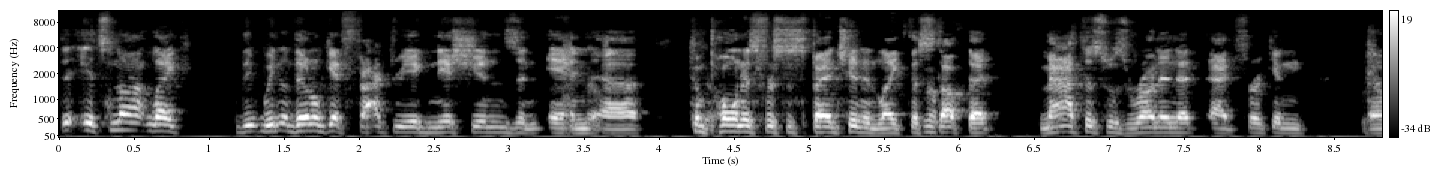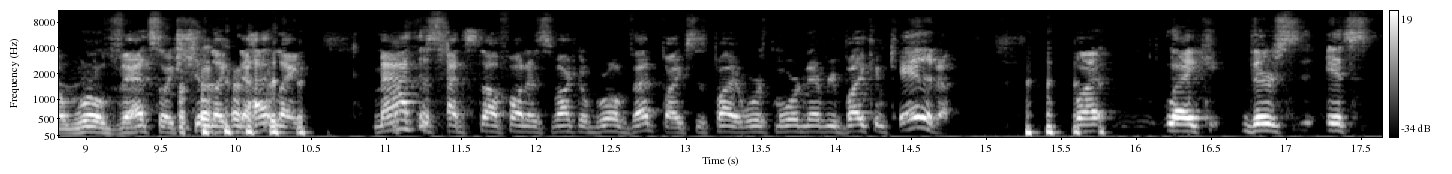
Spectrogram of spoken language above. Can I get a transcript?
it's not like they, we don't, they don't get factory ignitions and and No. uh, components for suspension and like the No. stuff that Matthes was running at at freaking uh, World Vets like shit like that. like Matthes had stuff on his fucking World Vet bikes that's probably worth more than every bike in Canada. But like, there's it's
